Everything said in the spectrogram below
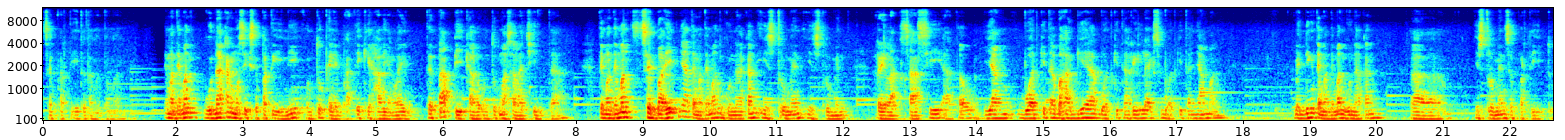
Seperti itu teman-teman. Teman-teman gunakan musik seperti ini untuk telepati ke hal yang lain. Tetapi kalau untuk masalah cinta, teman-teman sebaiknya teman-teman gunakan instrumen-instrumen relaksasi atau yang buat kita bahagia, buat kita rileks, buat kita nyaman. Mending teman-teman gunakan uh, instrumen seperti itu.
